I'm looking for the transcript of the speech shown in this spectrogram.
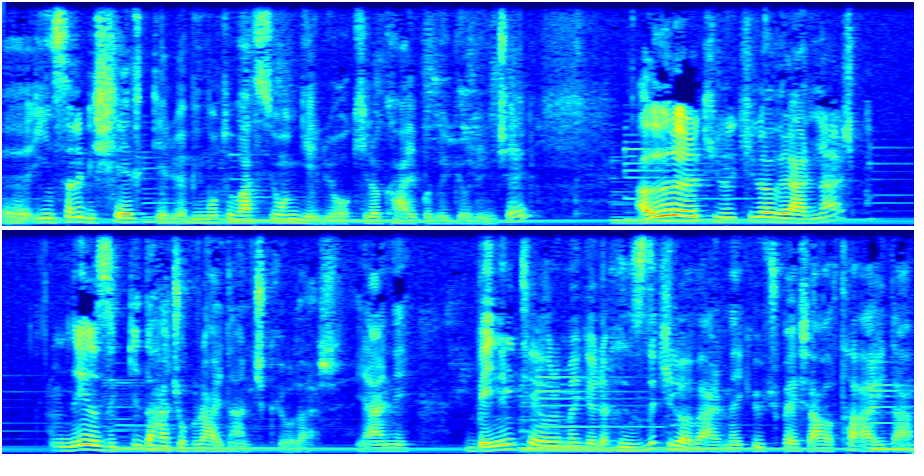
e, insana bir şevk geliyor, bir motivasyon geliyor o kilo kaybını görünce. Ağır ağır kilo, kilo verenler ne yazık ki daha çok raydan çıkıyorlar. Yani benim teorime göre hızlı kilo vermek 3-5-6 ayda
